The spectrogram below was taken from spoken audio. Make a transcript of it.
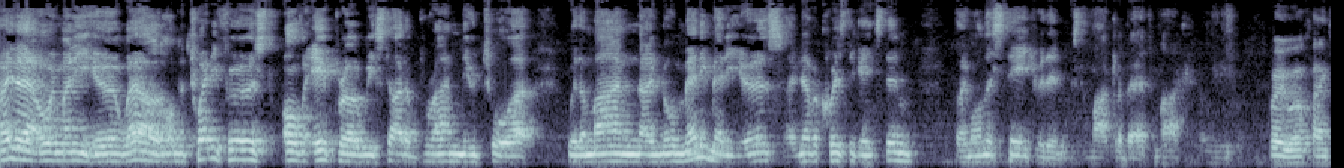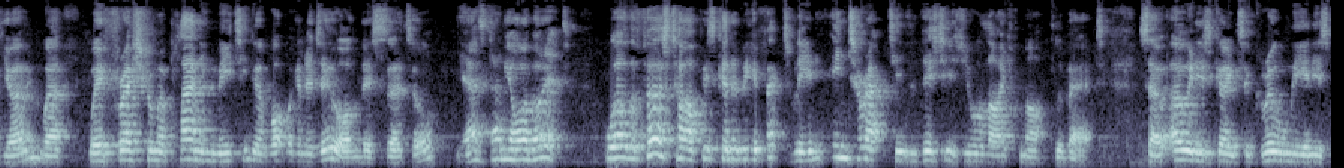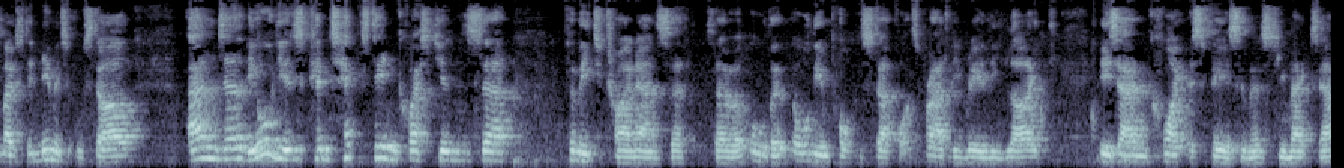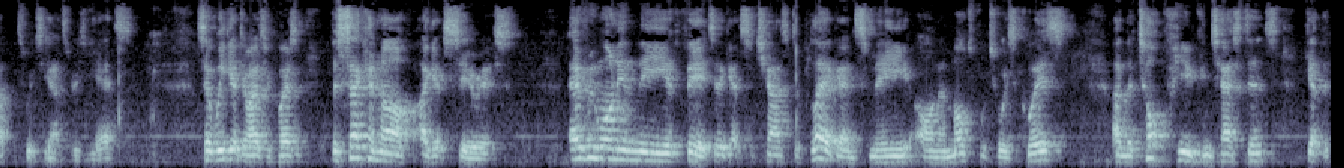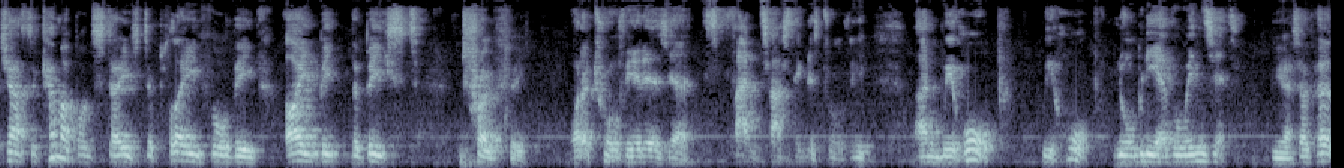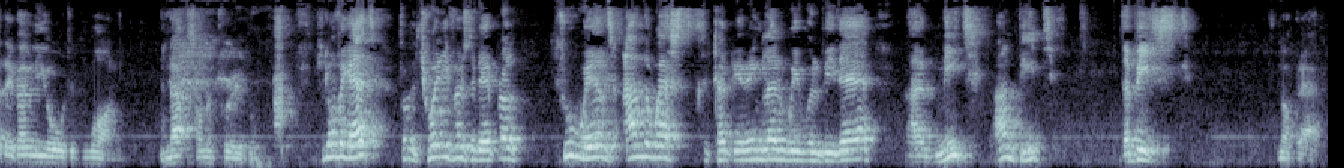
Hi there, Owen Money here. Well, on the 21st of April, we start a brand new tour with a man I've known many, many years. I've never quizzed against him, but I'm on the stage with him, Mr. Mark Labbett. Mark, how are you? Very well, thank you, Owen. Well, we're fresh from a planning meeting of what we're going to do on this uh, tour. Yes, tell me all about it. Well, the first half is going to be effectively an interactive This Is Your Life Mark Labbett. So Owen is going to grill me in his most inimitable style, and uh, the audience can text in questions uh, for me to try and answer. So uh, all the all the important stuff. What's Bradley really like? Is Anne quite as fearsome as she makes out? To which the answer is yes. So we get to answer questions. The second half, I get serious. Everyone in the theatre gets a chance to play against me on a multiple choice quiz, and the top few contestants get the chance to come up on stage to play for the I Beat the Beast trophy. What a trophy it is, yeah. It's fantastic, this trophy. And we hope, we hope nobody ever wins it. Yes, I've heard they've only ordered one, and that's on approval. So don't forget, from the 21st of April, through Wales and the west country of England, we will be there. Uh, meet and beat the beast. Knock it out.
